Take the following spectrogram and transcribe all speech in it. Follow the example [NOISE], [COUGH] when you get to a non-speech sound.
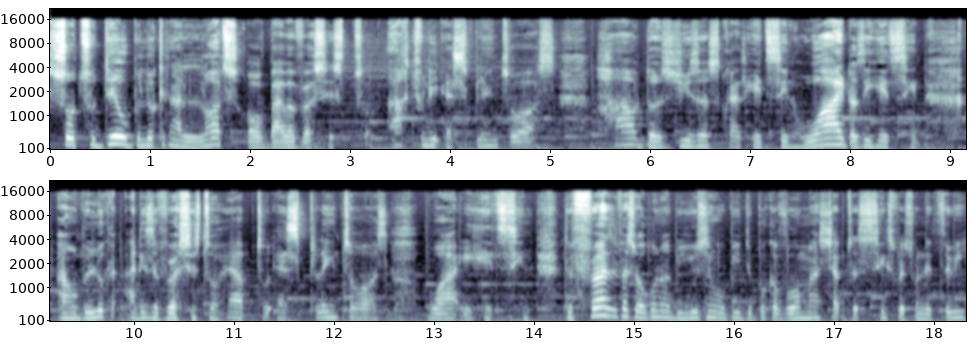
So today we'll be looking at lots of Bible verses to actually explain to us how does Jesus Christ hate sin? Why does he hate sin? And we'll be looking at these verses to help to explain to us why he hates sin. The first verse we're going to be using will be the book of Romans chapter 6 verse 23.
